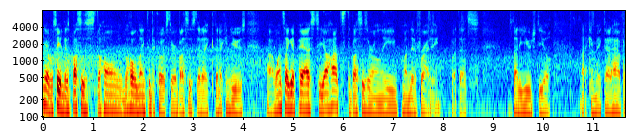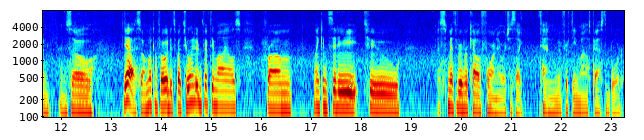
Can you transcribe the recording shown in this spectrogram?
yeah, we'll see. And there's buses the whole the whole length of the coast. There are buses that I that I can use. Uh, once I get past Yachats, the buses are only Monday to Friday, but that's it's not a huge deal. I can make that happen. And so, yeah, so I'm looking forward. It's about 250 miles from Lincoln City to Smith River, California, which is like 10 or 15 miles past the border.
